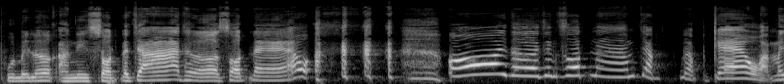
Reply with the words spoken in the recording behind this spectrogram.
พูดไม่เลิก อันนี้สดนะจ้า เธอสดแล้ว โอ้ ซดน้ำจากแบบแก้วอะไม่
